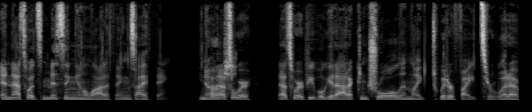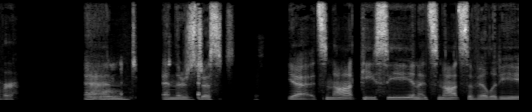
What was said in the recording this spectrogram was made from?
and that's what's missing in a lot of things, I think. You know, that's where that's where people get out of control in like Twitter fights or whatever. Mm-hmm. And and there's just yeah, it's not PC and it's not civility.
